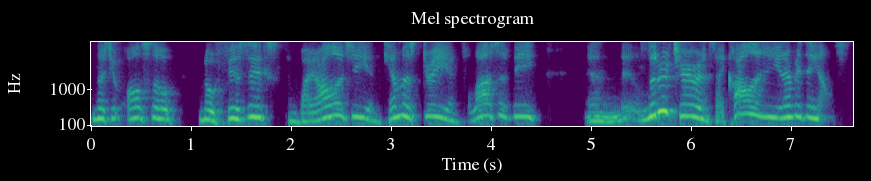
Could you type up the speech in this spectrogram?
unless you also know physics and biology and chemistry and philosophy and literature and psychology and everything else.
